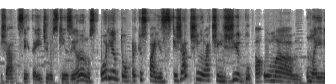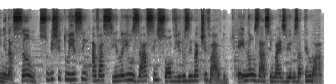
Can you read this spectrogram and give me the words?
já cerca aí de uns 15 anos, orientou para que os países que já tinham atingido uma, uma eliminação substituíssem a vacina e usassem só vírus inativado é, e não usassem mais vírus atenuado.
